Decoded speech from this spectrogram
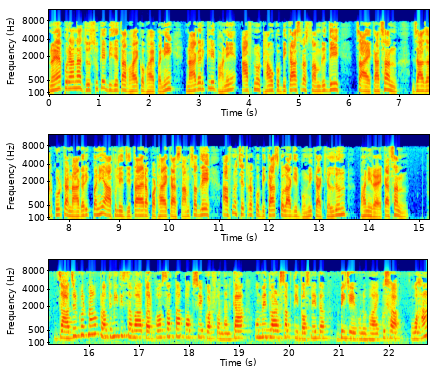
नयाँ पुराना जोसुकै विजेता भएको भए पनि नागरिकले भने आफ्नो ठाउँको विकास र समृद्धि चाहेका छन्। जाजरकोटका नागरिक पनि आफूले जिताएर पठाएका सांसदले आफ्नो क्षेत्रको विकासको लागि भूमिका खेल्दुन् भनिरहेका छनृ। जाजरकोटमा प्रतिनिधि सभातर्फ सत्ता पक्ष गठबन्धनका उम्मेद्वार शक्ति बस्नेत विजय हुनुभएको छ। उहाँ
